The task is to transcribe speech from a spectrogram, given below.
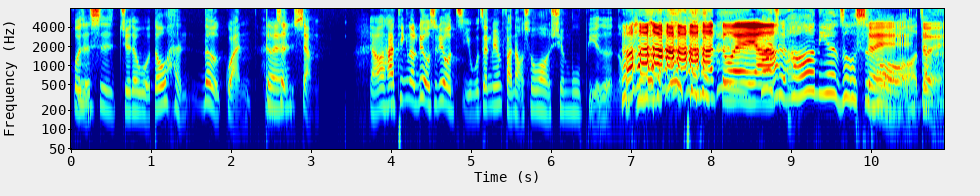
或者是觉得我都很乐观、很正向。然后他听了六十六集，我在那边烦恼说，我好羡慕别人哦。对呀，他觉得啊，你也这个时候，对，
